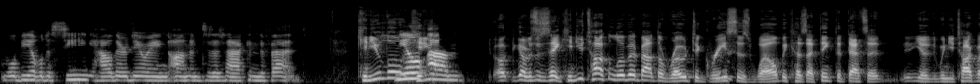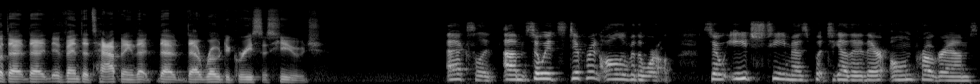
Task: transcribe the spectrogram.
we'll be able to see how they're doing on attack and defend. Can you look? Neil, can you, um, I was going to say, can you talk a little bit about the road to Greece as well? Because I think that that's a you know when you talk about that that event that's happening, that that that road to Greece is huge. Excellent. Um, so it's different all over the world. So each team has put together their own programs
